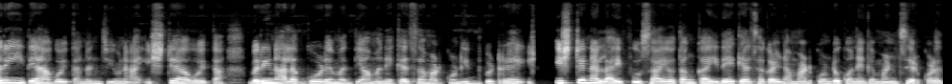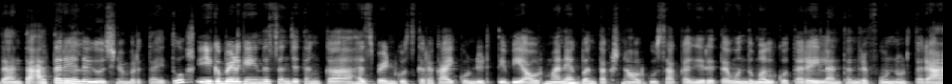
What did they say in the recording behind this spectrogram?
ಬರೀ ಇದೇ ಆಗೋಯ್ತಾ ನನ್ನ ಜೀವನ? ಇಷ್ಟೇ ಆಗೋಯ್ತಾ? ಬರೀ ನಾಲ್ಕು ಗೋಡೆ ಮಧ್ಯ ಮನೆ ಕೆಲಸ ಮಾಡ್ಕೊಂಡು ಇದ್ಬಿಟ್ರೆ ಇಷ್ಟೇನ ಲೈಫು ಸಾಯೋ ತನಕ ಇದೇ ಕೆಲಸಗಳನ್ನ ಮಾಡಿಕೊಂಡು ಕೊನೆಗೆ ಮಣ್ಣು ಸೇರ್ಕೊಳ್ಳೋದ ಅಂತ ಆ ಥರ ಎಲ್ಲ ಯೋಚನೆ ಬರ್ತಾಯಿತ್ತು ಈಗ ಬೆಳಗ್ಗೆಯಿಂದ ಸಂಜೆ ತನಕ ಹಸ್ಬೆಂಡ್ಗೋಸ್ಕರ ಕಾಯ್ಕೊಂಡಿರ್ತೀವಿ. ಅವ್ರ ಮನೆಗೆ ಬಂದ ತಕ್ಷಣ ಅವ್ರಿಗೂ ಸಾಕಾಗಿರುತ್ತೆ. ಒಂದು ಮಲ್ಕೋತಾರೆ, ಇಲ್ಲ ಅಂತಂದರೆ ಫೋನ್ ನೋಡ್ತಾರೆ. ಆ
